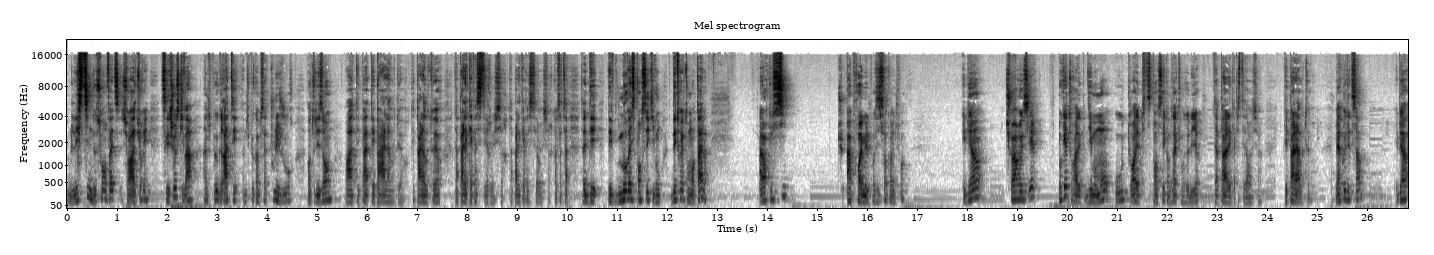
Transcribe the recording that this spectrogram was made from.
l'estime de soi en fait sur la durée. C'est quelque chose qui va un petit peu gratter, un petit peu comme ça tous les jours en te disant ah, t'es pas, pas à la hauteur, t'es pas à la hauteur, t'as pas les capacités de réussir, t'as pas les capacités de réussir. Comme ça, ça va être des mauvaises pensées qui vont détruire ton mental. Alors que si tu apprends à aimer le processus, encore une fois, eh bien, tu vas réussir. Ok, tu auras des moments où tu auras des petites pensées comme ça qui vont te dire t'as pas les capacités de réussir, t'es pas à la hauteur. Mais à côté de ça, eh bien,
